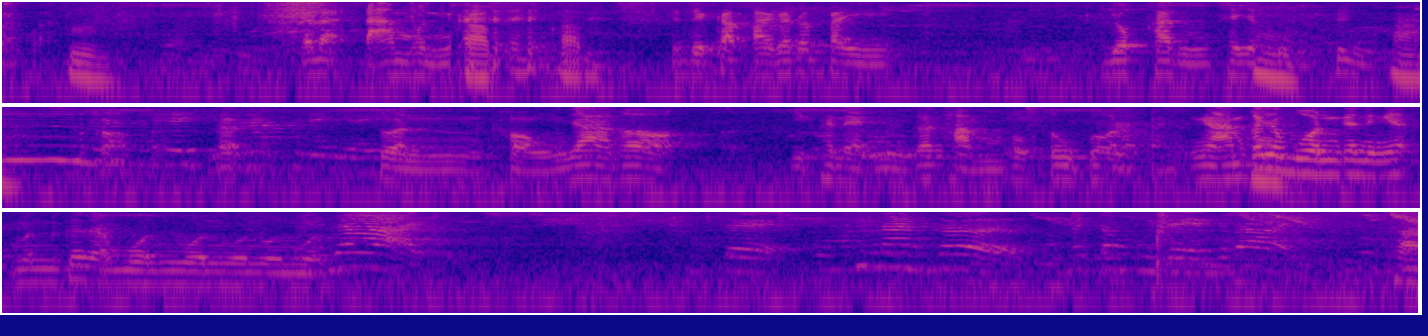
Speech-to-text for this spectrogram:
มากกว่า อืมก็ได้ตามผลงาน ครับครับ เดี๋ยวกลับไปก็ต้องไป ยกคันชัยภูมิขึ้นอ่า ประกอบแล้วส่วนของย่าก็อีกแผนกหนึ่งก็ทำพวกตู้พวกอะไรไปงานมันก็จะวนกันอย่างเงี้ย มันก็จะวนวนวนวนวนได้ แต่ที่นั่งก็ไม่ต้องมีแดงก็ได้ใช่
